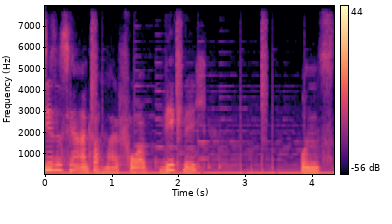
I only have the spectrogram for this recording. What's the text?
dieses Jahr einfach mal vor, wirklich uns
